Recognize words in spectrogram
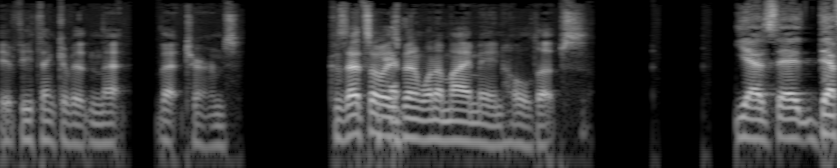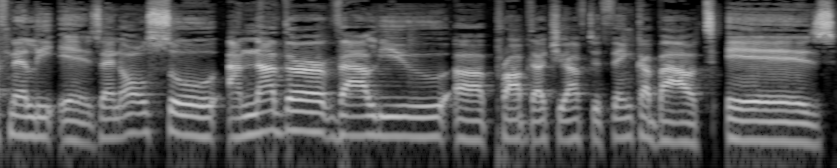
if you think of it in that that terms, because that's always been one of my main holdups. Yes, there definitely is. And also another value uh, prop that you have to think about is,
